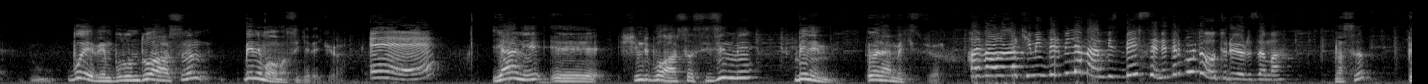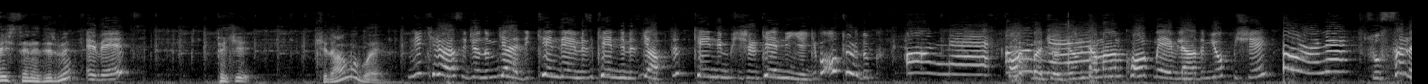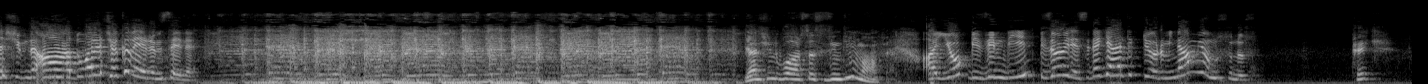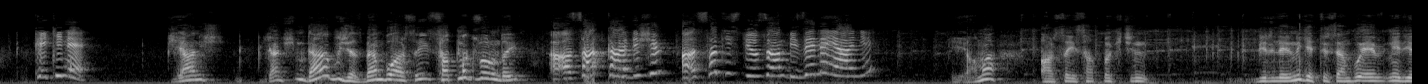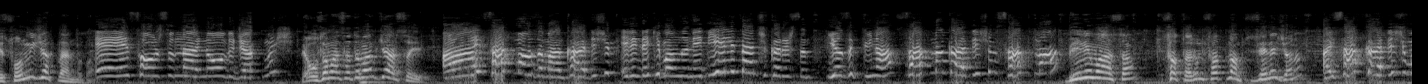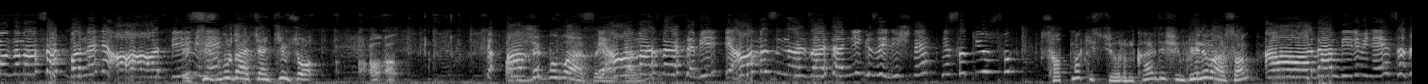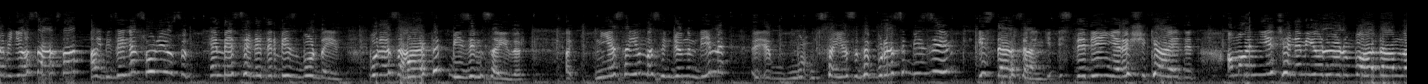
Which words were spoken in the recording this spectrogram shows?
bu evin bulunduğu arsanın benim olması gerekiyor. Ee, Yani e, şimdi bu arsa sizin mi benim mi? Öğrenmek istiyorum. hay vallahi kimindir bilemem, biz beş senedir burada oturuyoruz ama. Nasıl? Beş senedir mi? Evet. Peki kira mı bu ev? Ne kirası canım geldik kendi evimizi kendimiz yaptık. Kendin pişir kendin ye gibi oturduk. Anne. Korkma anne. çocuğum tamam korkma evladım yok bir şey. Anne. Sussana şimdi aa duvara çakı veririm seni. Yani şimdi bu arsa sizin değil mi hanımefendi? Ay yok bizim değil biz öylesine geldik diyorum inanmıyor musunuz? Peki. Peki ne? Yani, yani şimdi ne yapacağız? Ben bu arsayı satmak zorundayım. Aa, sat kardeşim Aa, sat istiyorsan bize ne yani? İyi ama arsayı satmak için birilerini getirsem bu ev ne diye sormayacaklar mı bana? Ee sorsunlar ne olacakmış? E o zaman satamam ki arsayı. Ay satma o zaman kardeşim elindeki malını ne diye elinden çıkarırsın? Yazık günah satma kardeşim satma. Benim arsam satarım satmam size ne canım? Ay sat kardeşim o zaman sat bana ne? Aa deli E mi siz ne? buradayken kimse o... Al, Al- alacak mı bu arsayı? E almazlar tabii. E almasınlar zaten ne güzel işte. Ne satıyorsun? Satmak istiyorum kardeşim benim arsam. Aa adam deli mi ne? Satabiliyorsan sat. Ay bize ne soruyorsun? Hem beş senedir biz buradayız. Burası artık bizim sayılır. Ay, niye sayılmasın canım değil mi? E, bu, sayısı da burası bizim. İstersen git istediğin yere şikayet et. Aman niye çenemi yoruyorum bu adamla?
